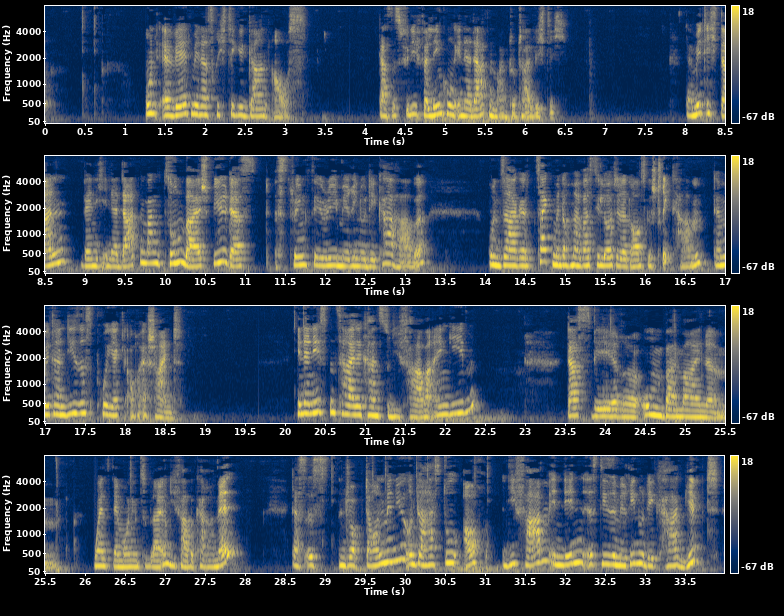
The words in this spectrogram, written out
und er wählt mir das richtige Garn aus. Das ist für die Verlinkung in der Datenbank total wichtig. Damit ich dann, wenn ich in der Datenbank zum Beispiel das String Theory Merino DK habe, und sage, zeig mir doch mal, was die Leute daraus gestrickt haben, damit dann dieses Projekt auch erscheint. In der nächsten Zeile kannst du die Farbe eingeben. Das wäre, um bei meinem Wednesday Morning zu bleiben, die Farbe Karamell. Das ist ein Dropdown-Menü und da hast du auch die Farben, in denen es diese Merino DK gibt,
